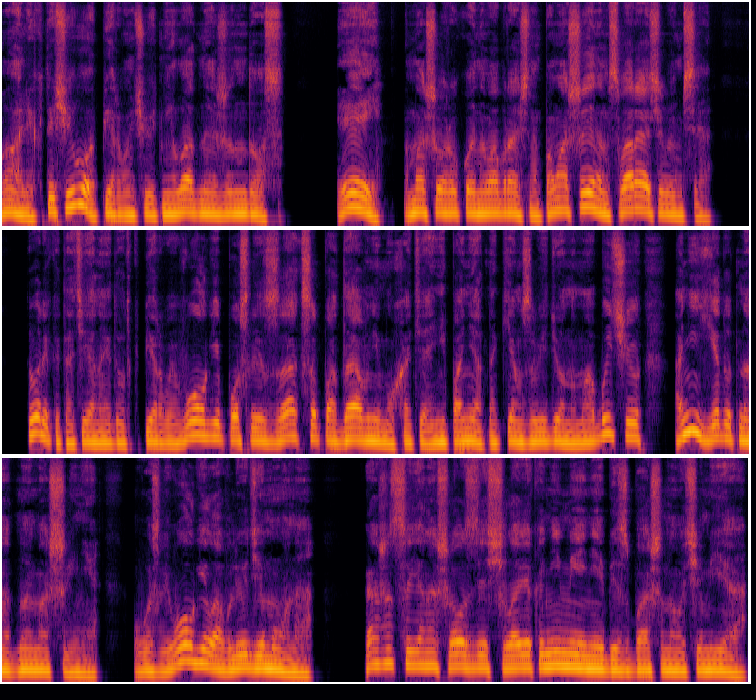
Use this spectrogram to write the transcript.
«Алик, ты чего?» — первым чует неладное жендос. «Эй!» — машу рукой новобрачным. «По машинам сворачиваемся». Толик и Татьяна идут к первой «Волге». После ЗАГСа по давнему, хотя и непонятно кем заведенному обычаю, они едут на одной машине — Возле Волги ловлю Димона. Кажется, я нашел здесь человека не менее безбашенного, чем я.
